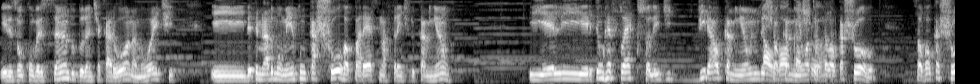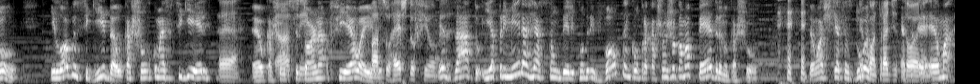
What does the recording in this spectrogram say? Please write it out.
eles vão conversando durante a carona à noite, e em determinado momento um cachorro aparece na frente do caminhão e ele, ele tem um reflexo ali de virar o caminhão e não Salvar deixar o caminhão o atropelar o cachorro. Salvar o cachorro. E logo em seguida, o cachorro começa a seguir ele. É. é o cachorro ah, se sim. torna fiel a ele. Passa o resto do filme. Né? Exato. Né? E a primeira reação dele quando ele volta a encontrar o cachorro é jogar uma pedra no cachorro. Então acho que essas duas. É contraditório. Essa, é, é, uma.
